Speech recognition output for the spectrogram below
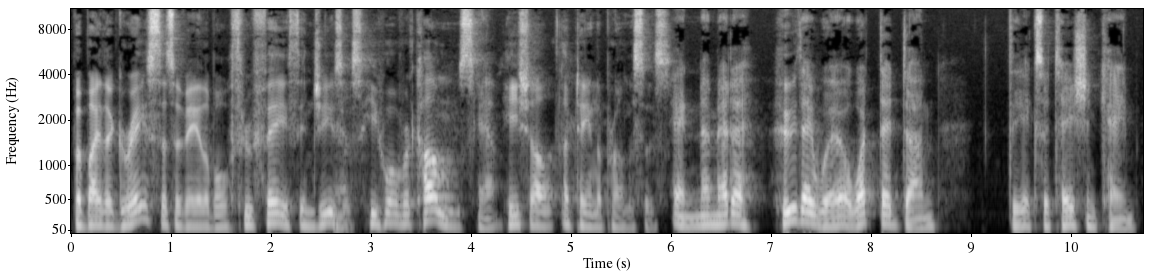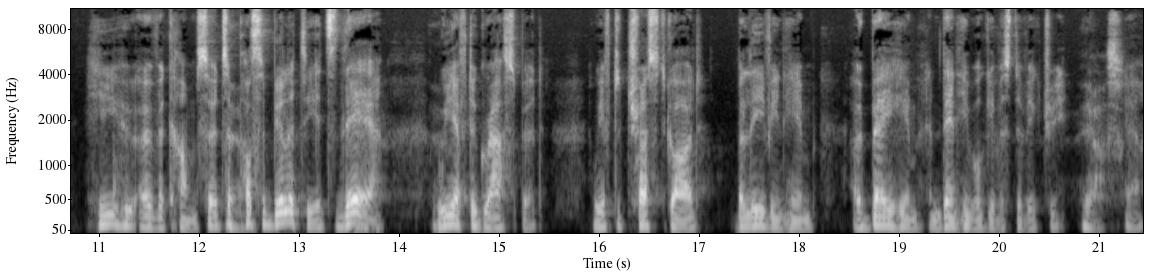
but by the grace that's available through faith in Jesus. He who overcomes, Yeah. he shall obtain the promises. And no matter who they were or what they'd done, the exhortation came, he who overcomes. So it's a possibility, it's there. We have to grasp it. We have to trust God, believe in Him, obey Him, and then He will give us the victory. Yes. Yeah.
